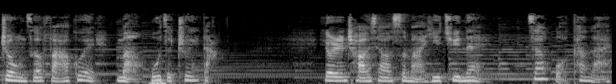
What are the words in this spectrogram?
重则罚跪满屋子追打。有人嘲笑司马懿惧内，在我看来，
